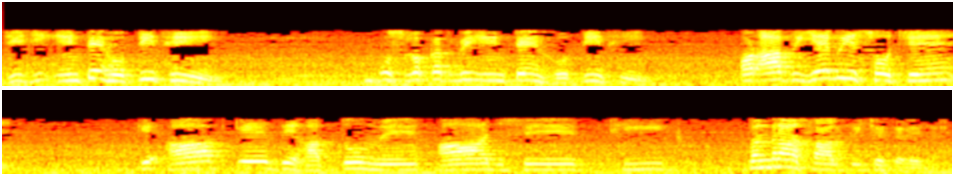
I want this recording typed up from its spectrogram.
جی جی اینٹیں ہوتی تھیں۔ اس وقت بھی اینٹیں ہوتی تھیں۔ اور آپ یہ بھی سوچیں کہ آپ کے دیہاتوں میں آج سے ٹھیک پندرہ سال پیچھے چلے جائیں۔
